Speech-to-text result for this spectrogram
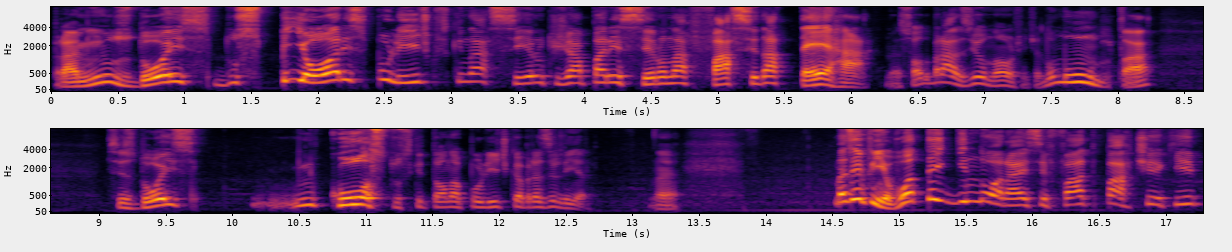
Para mim, os dois dos piores políticos que nasceram, que já apareceram na face da Terra. Não é só do Brasil, não, gente, é do mundo, tá? Esses dois encostos que estão na política brasileira. Né? Mas enfim, eu vou até ignorar esse fato e partir aqui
